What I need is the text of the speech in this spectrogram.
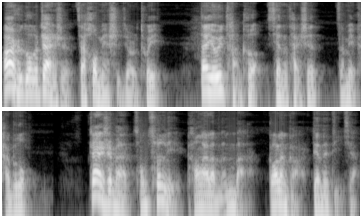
二十多个战士在后面使劲的推，但由于坦克陷得太深，怎么也开不动。战士们从村里扛来了门板、高粱杆垫在底下。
